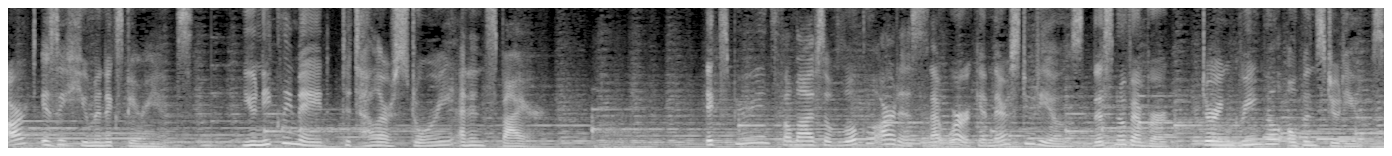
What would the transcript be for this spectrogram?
Art is a human experience, uniquely made to tell our story and inspire. Experience the lives of local artists that work in their studios this November during Greenville Open Studios.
